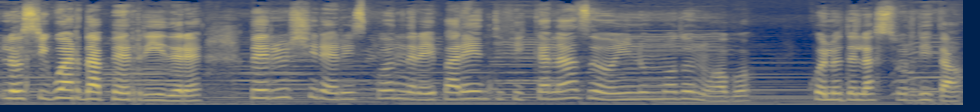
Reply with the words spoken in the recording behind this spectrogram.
Lo si guarda per ridere, per riuscire a rispondere ai parenti ficcanaso in un modo nuovo, quello dell'assurdità.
